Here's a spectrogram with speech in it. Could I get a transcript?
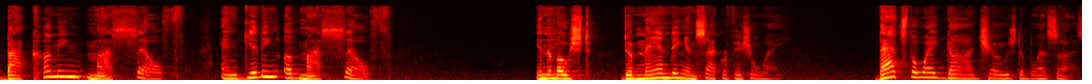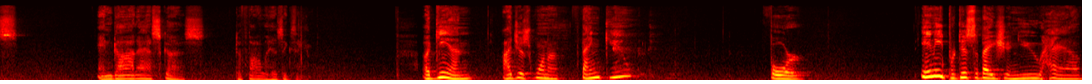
by coming myself and giving of myself in the most demanding and sacrificial way. That's the way God chose to bless us. And God asked us to follow his example. Again, I just want to thank you for any participation you have.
